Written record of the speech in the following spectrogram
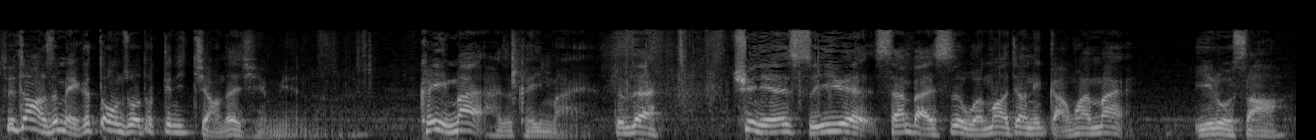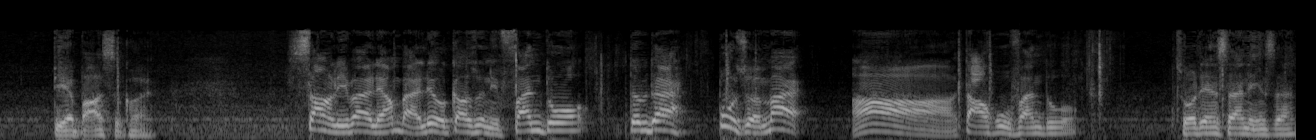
所以张老师每个动作都跟你讲在前面了，可以卖还是可以买，对不对？去年十一月三百四文茂叫你赶快卖，一路杀，跌八十块。上礼拜两百六告诉你翻多，对不对？不准卖啊，大户翻多。昨天三零三，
